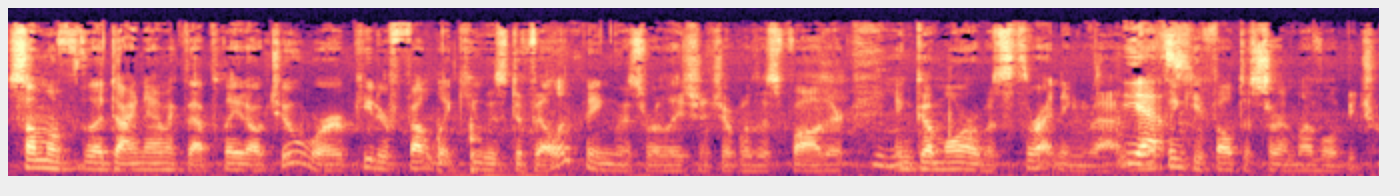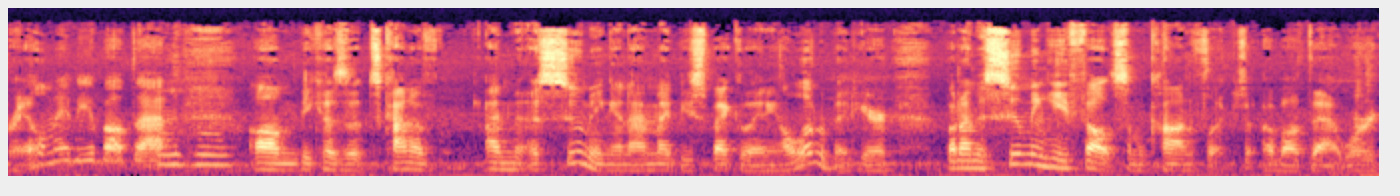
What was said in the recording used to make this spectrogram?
some of the dynamic that played out too, where Peter felt like he was developing this relationship with his father, and Gamora was threatening that. And I Mm-hmm. Yes. Mm-hmm. think he felt a certain level of betrayal, maybe, about that. Um, because it's kind of, I'm assuming, and I might be speculating a little bit here, but I'm assuming he felt some conflict about that, where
